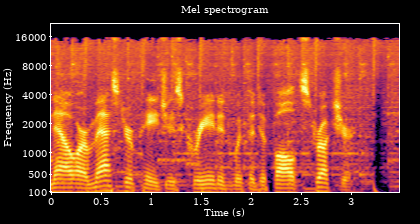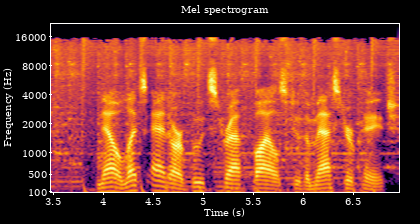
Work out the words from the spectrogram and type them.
Now our master page is created with the default structure. Now let's add our bootstrap files to the master page.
